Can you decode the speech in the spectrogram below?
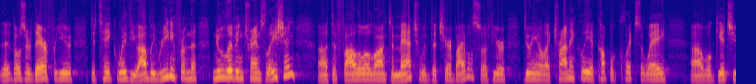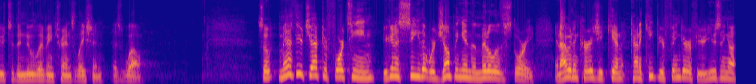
th- those are there for you to take with you. I'll be reading from the New Living Translation uh, to follow along to match with the chair Bible. So if you're doing electronically, a couple clicks away uh, will get you to the New Living Translation as well. So, Matthew chapter 14, you're going to see that we're jumping in the middle of the story. And I would encourage you can kind of keep your finger, if you're using a,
